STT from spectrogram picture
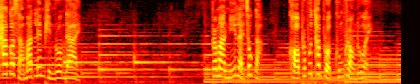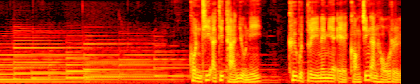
ข้าก็สามารถเล่นพินร่วมได้ ประมาณนี้แหละเจ้ากะ ขอพระพุทธโปรดคุ้มครองด้วย คนที่อธิษฐานอยู่นี้ คือบุตรีในเมียเอกของจิ้งอันโหหรือ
